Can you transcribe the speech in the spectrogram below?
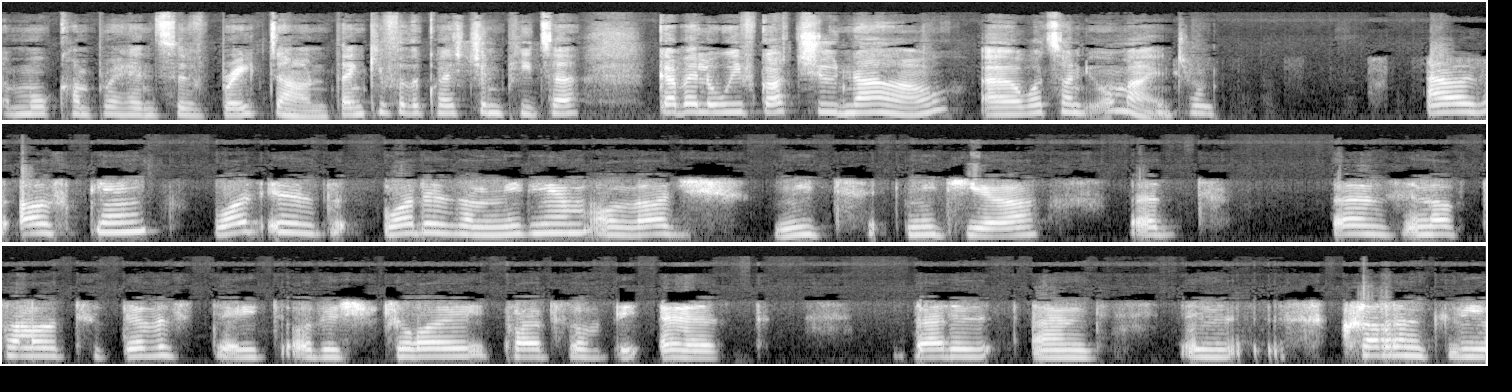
a more comprehensive breakdown. Thank you for the question, Peter. Kabelo, we've got you now. Uh, what's on your mind? I was asking, what is what is a medium or large meat meteor that has enough power to devastate or destroy parts of the earth that is and is currently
